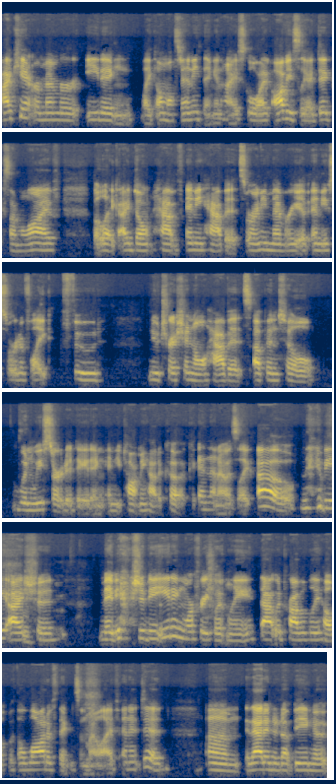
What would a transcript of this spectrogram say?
I can't remember eating like almost anything in high school. I obviously I did because I'm alive, but like I don't have any habits or any memory of any sort of like food nutritional habits up until when we started dating and you taught me how to cook. And then i was like oh maybe i should maybe i should be eating more frequently. That would probably help with a lot of things in my life and it did. Um, that ended up being a,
